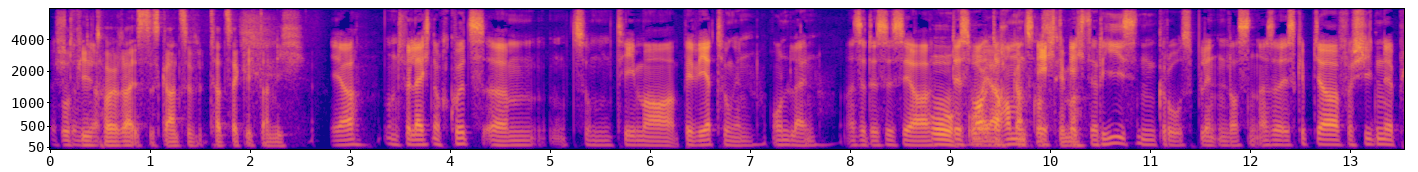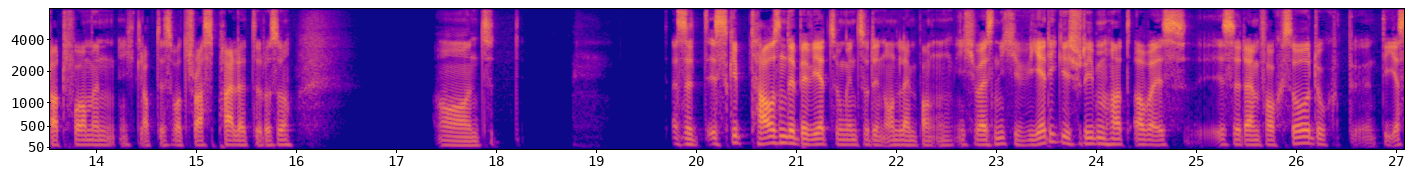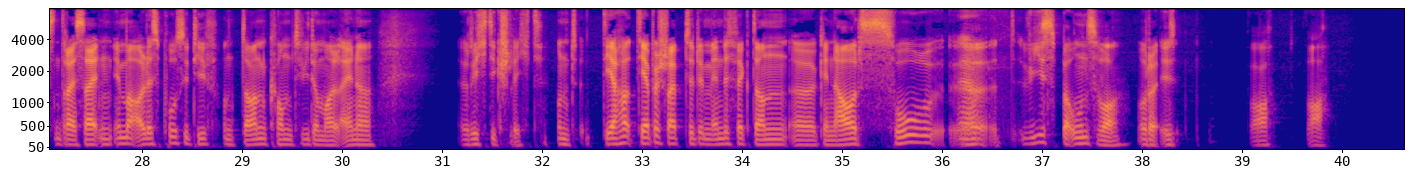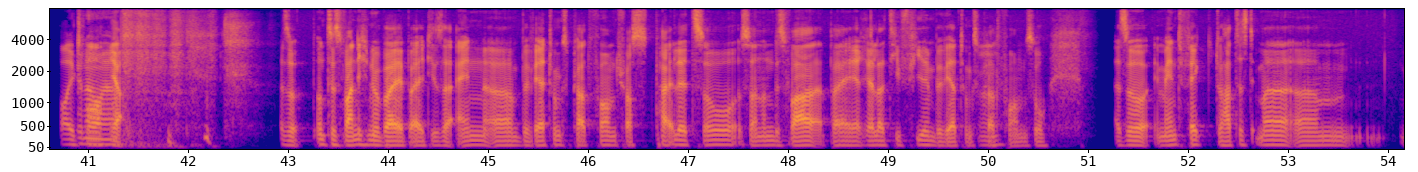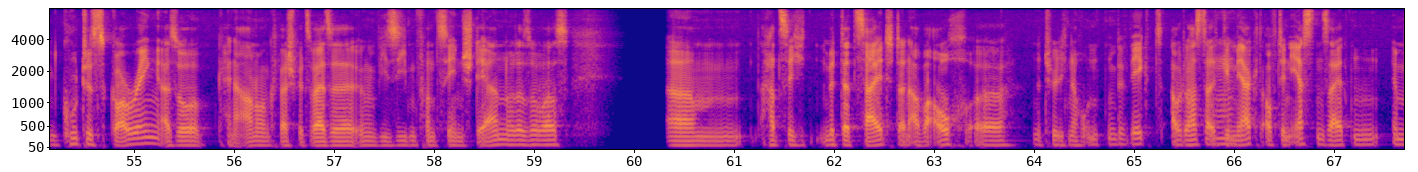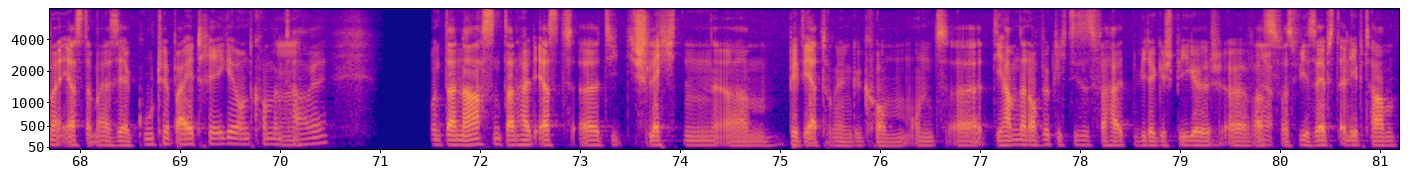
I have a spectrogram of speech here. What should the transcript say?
so stimmt, viel teurer ja. ist das Ganze tatsächlich dann nicht. Ja, und vielleicht noch kurz ähm, zum Thema Bewertungen online. Also das ist ja, oh, das war, oh ja, da haben wir uns echt, echt riesengroß blenden lassen. Also es gibt ja verschiedene Plattformen, ich glaube, das war Trustpilot oder so. Und also es gibt tausende Bewertungen zu den Online-Banken. Ich weiß nicht, wer die geschrieben hat, aber es ist halt einfach so, durch die ersten drei Seiten immer alles positiv und dann kommt wieder mal einer richtig schlecht. Und der, hat, der beschreibt halt im Endeffekt dann äh, genau so, ja. äh, wie es bei uns war. Oder ist, war, war. Bald genau, war. Ja. Also, und das war nicht nur bei, bei dieser einen äh, Bewertungsplattform Trustpilot so, sondern das war bei relativ vielen Bewertungsplattformen mhm. so. Also im Endeffekt, du hattest immer ähm, ein gutes Scoring, also keine Ahnung, beispielsweise irgendwie sieben von zehn Sternen oder sowas. Ähm, hat sich mit der Zeit dann aber auch äh, natürlich nach unten bewegt, aber du hast halt mhm. gemerkt, auf den ersten Seiten immer erst einmal sehr gute Beiträge und Kommentare. Mhm. Und danach sind dann halt erst äh, die, die, schlechten ähm, Bewertungen gekommen. Und äh, die haben dann auch wirklich dieses Verhalten wiedergespiegelt, äh, was, ja. was wir selbst erlebt haben.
